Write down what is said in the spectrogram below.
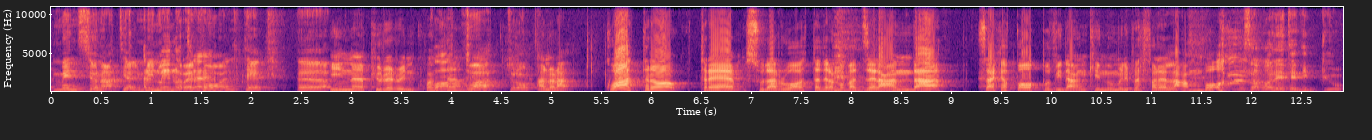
menzionati almeno, Almeno tre, tre. volte. Eh, In più raro in? Quattro. 4. Allora, 4, 3 sulla ruota della Nuova Zelanda. Saka Pop vi dà anche i numeri per fare Lambo. Cosa volete di più?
